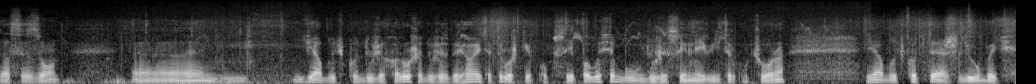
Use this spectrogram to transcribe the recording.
за сезон. Е, яблучко дуже хороше, дуже зберігається, трошки обсипалося, був дуже сильний вітер учора. Яблучко теж любить,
